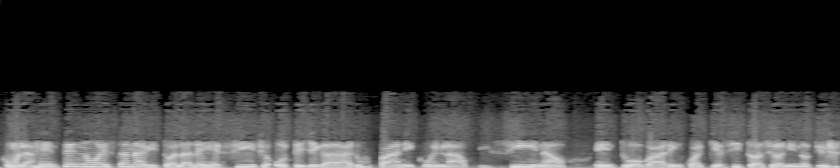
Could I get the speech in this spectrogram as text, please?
Como la gente no es tan habitual al ejercicio o te llega a dar un pánico en la oficina o en tu hogar, en cualquier situación y no tienes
